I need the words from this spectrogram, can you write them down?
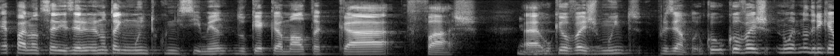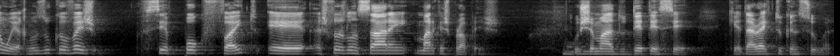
é pá, não te sei dizer, eu não tenho muito conhecimento do que é que a malta cá faz. Ah, uhum. Uh, o que eu vejo muito, por exemplo, o que, o que eu vejo, não, não diria que é um erro, mas o que eu vejo ser pouco feito é as pessoas lançarem marcas próprias. Uhum. O chamado DTC, que é Direct to Consumer.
